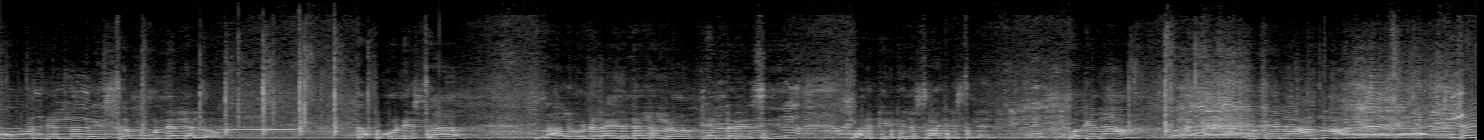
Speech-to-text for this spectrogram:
మూడు నెలల్లో ఇస్తా మూడు నెలల్లో. తప్పకుండా ఇస్తా నాలుగు నెలల ఐదు నెలల్లో టెండర్ వేసి వర్క్ ఇక్కడ స్టార్ట్ చేస్తున్నాను. ఓకేనా? ఓకేనా అమ్మ? జై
